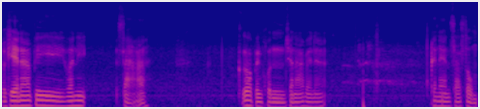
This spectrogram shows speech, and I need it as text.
โอเคนะพี่วันนี้สา ก็เป็นคนชนะไปนะคะแนนสะสม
